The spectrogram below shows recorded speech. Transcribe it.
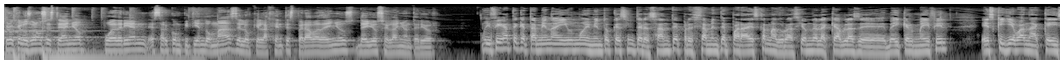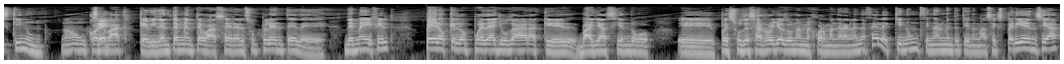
Creo que los Browns este año podrían estar compitiendo más de lo que la gente esperaba de ellos, de ellos el año anterior. Y fíjate que también hay un movimiento que es interesante precisamente para esta maduración de la que hablas de Baker Mayfield es que llevan a Case Keenum, ¿no? Un coreback que evidentemente va a ser el suplente de, de, Mayfield, pero que lo puede ayudar a que vaya haciendo eh, pues su desarrollo de una mejor manera en la NFL. Keenum finalmente tiene más experiencia,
